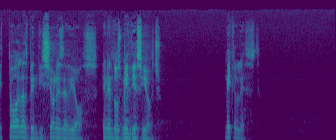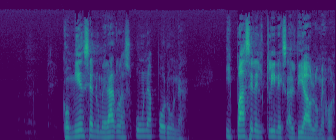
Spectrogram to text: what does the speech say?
de todas las bendiciones de Dios en el 2018. Make a list. Comience a numerarlas una por una y pásele el Kleenex al diablo mejor.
